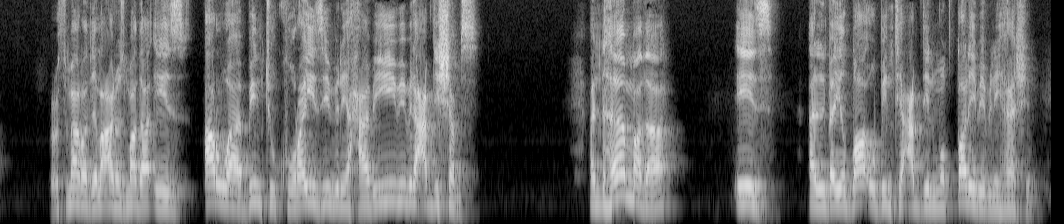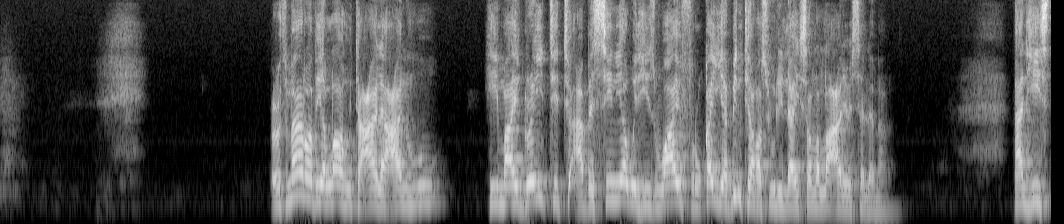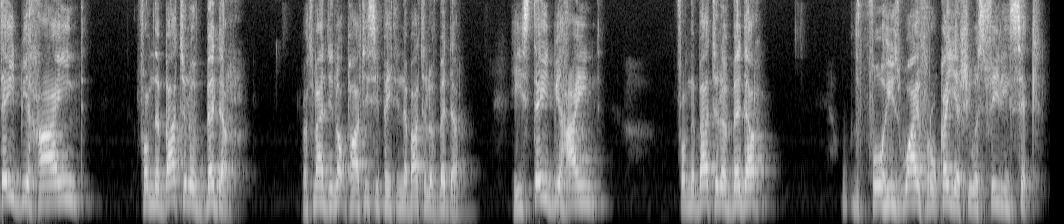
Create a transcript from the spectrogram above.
Uthman radiallahu mother, is Arwa bintu Qurayz ibn Habib ibn Abd Shams. And her mother is Al-Bayda'u bint Abdul Muttalib ibn Hashim. Uthman radiallahu ta'ala anhu, he migrated to Abyssinia with his wife Ruqayya bint Rasulullah sallallahu alayhi wasallam. And he stayed behind from the battle of Badr. Uthman did not participate in the battle of Badr. He stayed behind from the battle of Badr for his wife Ruqayya, she was feeling sick.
